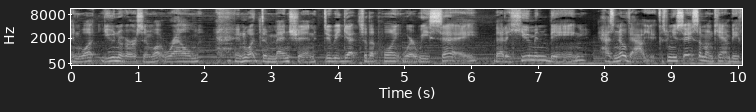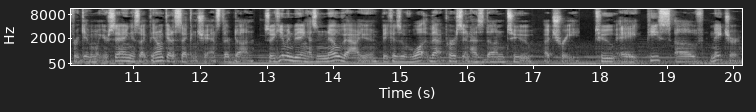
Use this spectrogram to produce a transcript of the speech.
in what universe, in what realm, in what dimension do we get to the point where we say that a human being has no value. Because when you say someone can't be forgiven, what you're saying is like they don't get a second chance, they're done. So a human being has no value because of what that person has done to a tree, to a piece of nature.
